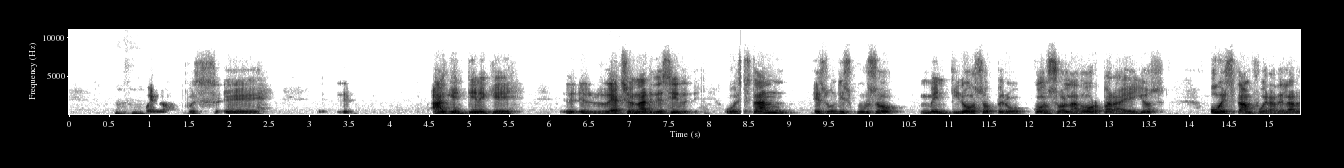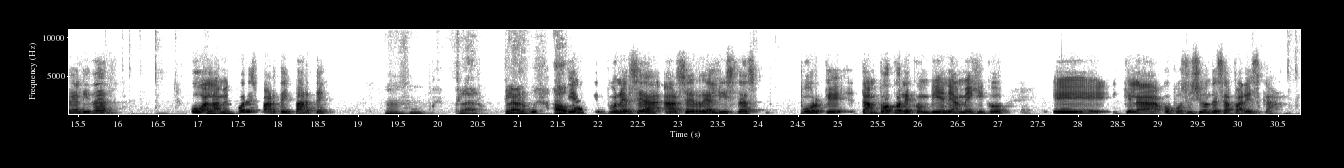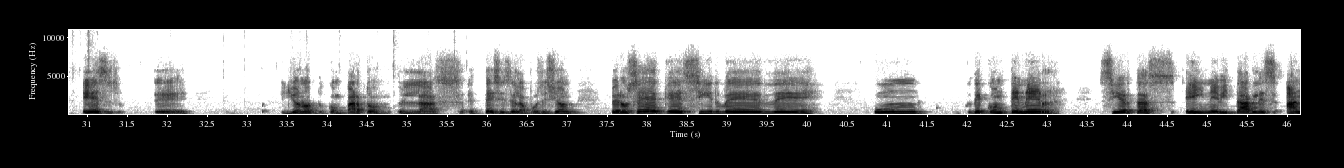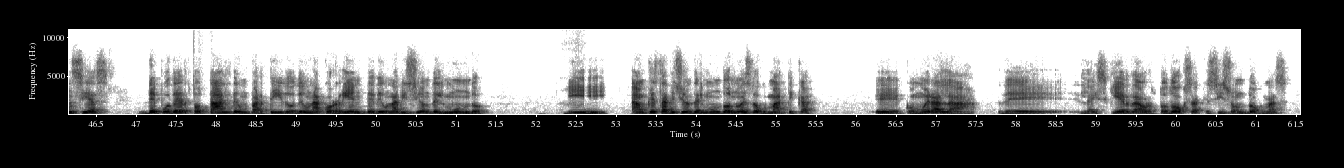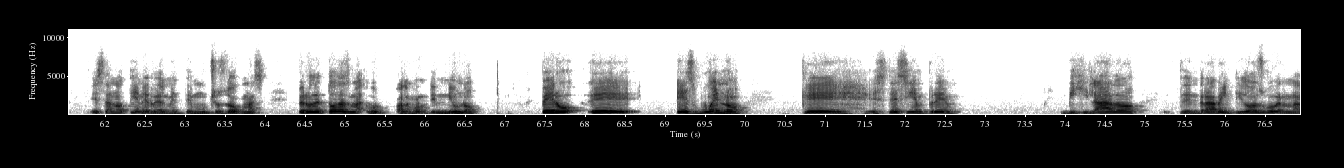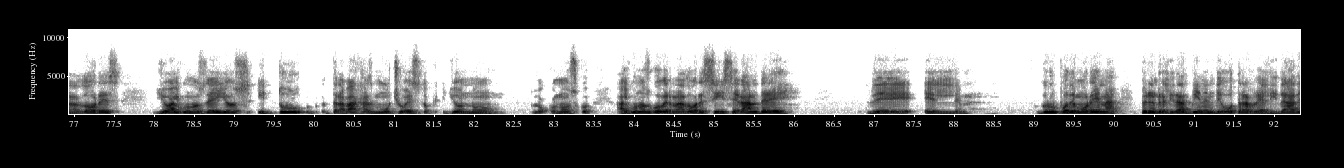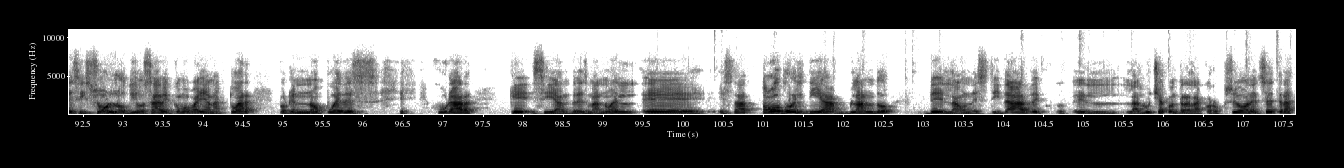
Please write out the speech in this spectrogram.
Bueno, pues eh, eh, alguien tiene que reaccionar y decir, o están, es un discurso mentiroso pero consolador para ellos, o están fuera de la realidad o a lo mejor es parte y parte. Claro, claro. Tienen que ponerse a, ser realistas porque tampoco le conviene a México eh, que la oposición desaparezca. Es, eh, yo no comparto las tesis de la oposición, pero sé que sirve de un de contener ciertas e inevitables ansias de poder total de un partido, de una corriente, de una visión del mundo. Y aunque esta visión del mundo no es dogmática, eh, como era la de la izquierda ortodoxa, que sí son dogmas, esta no tiene realmente muchos dogmas, pero de todas a lo mejor no tiene ni uno, pero eh, es bueno que esté siempre vigilado, tendrá 22 gobernadores yo algunos de ellos, y tú trabajas mucho esto, yo no lo conozco, algunos gobernadores sí serán de, de el grupo de Morena, pero en realidad vienen de otras realidades y solo Dios sabe cómo vayan a actuar, porque no puedes jurar que si Andrés Manuel eh, está todo el día hablando de la honestidad, de la lucha contra la corrupción, etcétera,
